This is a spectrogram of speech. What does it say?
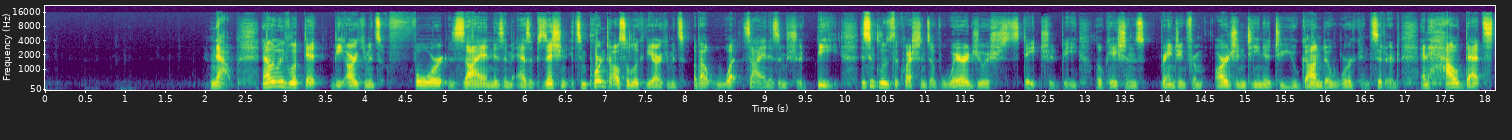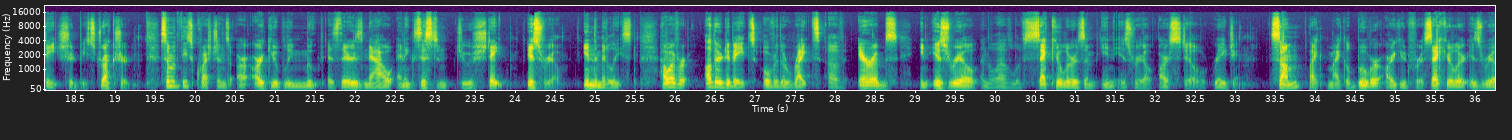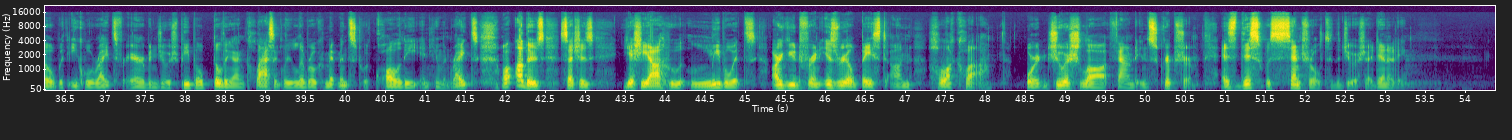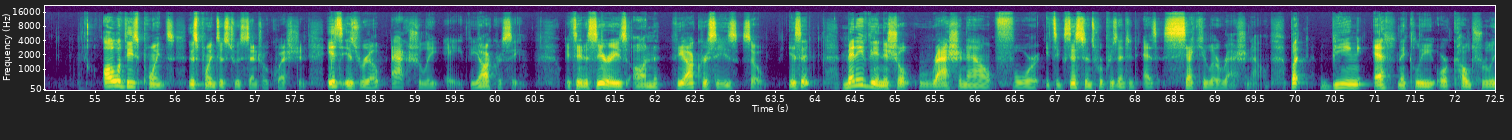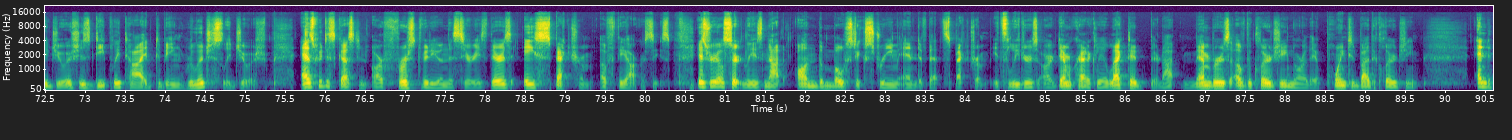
Now, now that we've looked at the arguments for Zionism as a position, it's important to also look at the arguments about what Zionism should be. This includes the questions of where a Jewish state should be, locations ranging from Argentina to Uganda were considered, and how that state should be structured. Some of these questions are arguably moot, as there is now an existent Jewish state, Israel, in the Middle East. However, other debates over the rights of Arabs in Israel and the level of secularism in Israel are still raging. Some, like Michael Buber, argued for a secular Israel with equal rights for Arab and Jewish people, building on classically liberal commitments to equality and human rights, while others, such as Yeshayahu Leibowitz, argued for an Israel based on halakha, or Jewish law found in Scripture, as this was central to the Jewish identity. All of these points, this points us to a central question Is Israel actually a theocracy? It's in a series on theocracies, so is it? Many of the initial rationale for its existence were presented as secular rationale, but being ethnically or culturally Jewish is deeply tied to being religiously Jewish. As we discussed in our first video in this series, there is a spectrum of theocracies. Israel certainly is not on the most extreme end of that spectrum. Its leaders are democratically elected, they're not members of the clergy, nor are they appointed by the clergy. And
